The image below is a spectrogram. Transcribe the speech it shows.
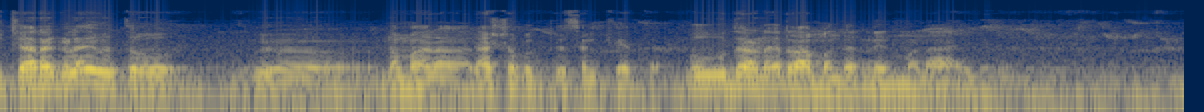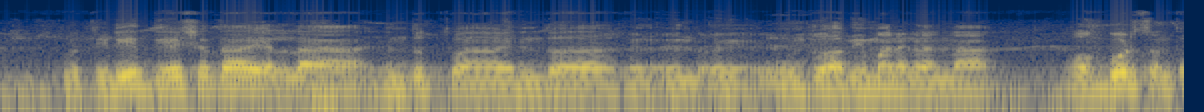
ವಿಚಾರಗಳೇ ಇವತ್ತು ನಮ್ಮ ರಾಷ್ಟ್ರಭಕ್ತಿ ಸಂಕೇತ. ಉದಾಹರಣೆ, ರಾಮ ಮಂದಿರ ನಿರ್ಮಾಣ ಆಗಿದೆ. ಇವತ್ತು ಇಡೀ ದೇಶದ ಎಲ್ಲ ಹಿಂದುತ್ವ, ಹಿಂದೂ ಹಿಂದೂ ಅಭಿಮಾನಿಗಳನ್ನ ಒಗ್ಗೂಡಿಸುವಂತ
